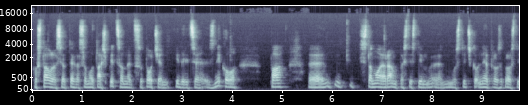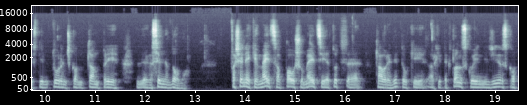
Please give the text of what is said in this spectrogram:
Postavlja se od tega samo ta špica med sotočjem Idrice z Nikovo, pa eh, sta moja rampa s tistim eh, mostičkom, ne pravzaprav s tistim turnčkom tam pri eh, gasilnem domu. Pa še nekaj mejca, polšu mejci je tudi eh, ta ureditev, ki arhitektonsko in inženirsko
